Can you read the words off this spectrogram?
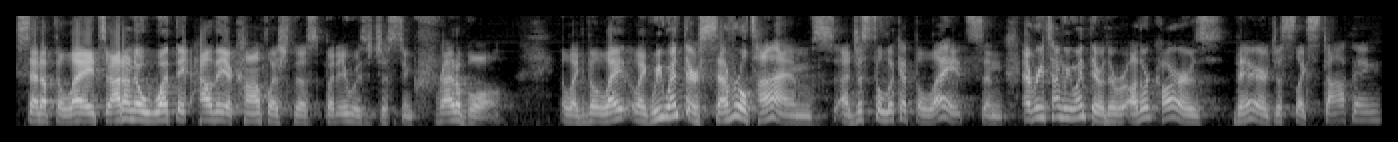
set up the lights. I don't know what they, how they accomplished this, but it was just incredible like the light like we went there several times uh, just to look at the lights and every time we went there there were other cars there just like stopping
